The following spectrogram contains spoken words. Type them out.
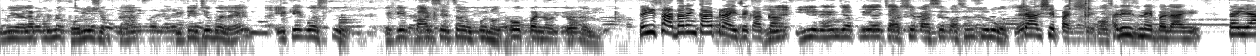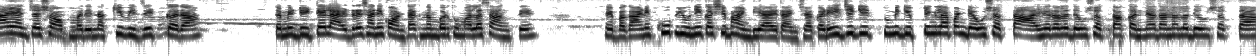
तुम्ही याला पूर्ण खोलू शकता. डिटेचेबल आहे. एक एक वस्तू एक एक पार्ट्स याचा ओपन होतो. ओपन होतो. तर ही साधारण काय प्राइस आहे काका? ही- ही रेंज आपली आहे चारशे पाचशे पासून सुरू होते. चारशे पाचशे. रिझनेबल आहे. तर या यांच्या शॉपमध्ये नक्की व्हिजिट करा. तर मी डिटेल ॲड्रेस आणि कॉन्टॅक्ट नंबर तुम्हाला सांगते. हे बघा आणि खूप युनिक अशी भांडी आहे त्यांच्याकडे. ही जी गिफ्ट तुम्ही गिफ्टिंगला पण देऊ शकता आहेराला देऊ शकता कन्यादानाला देऊ शकता.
